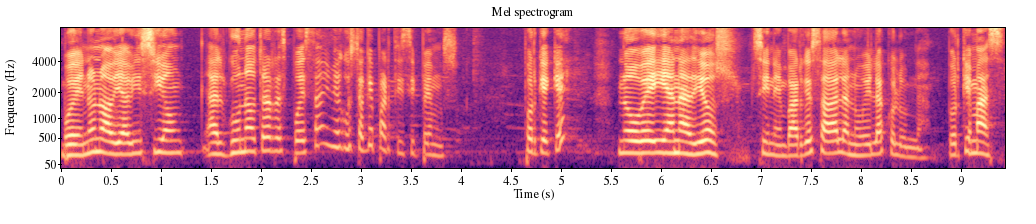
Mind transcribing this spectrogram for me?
Bueno, no había visión. ¿Alguna otra respuesta? A mí me gusta que participemos. ¿Por qué qué? No veían a Dios. Sin embargo, estaba la nube y la columna. ¿Por qué más?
